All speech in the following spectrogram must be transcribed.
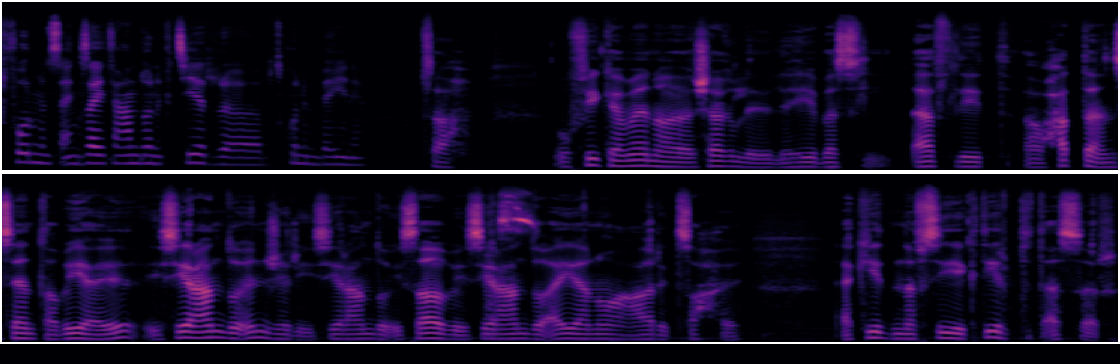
performance anxiety عندهم كتير بتكون مبينة. صح. وفي كمان شغلة اللي هي بس ال athlete أو حتى إنسان طبيعي يصير عنده injury يصير عنده إصابة يصير. عنده أي نوع عارض صحي. أكيد النفسيه كتير بتتأثر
